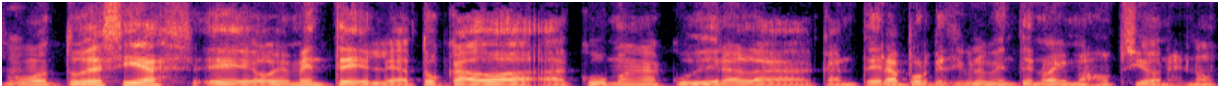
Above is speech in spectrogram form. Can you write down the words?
como tú decías, eh, obviamente le ha tocado a, Kuman acudir a la cantera porque simplemente no hay más opciones, ¿no?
